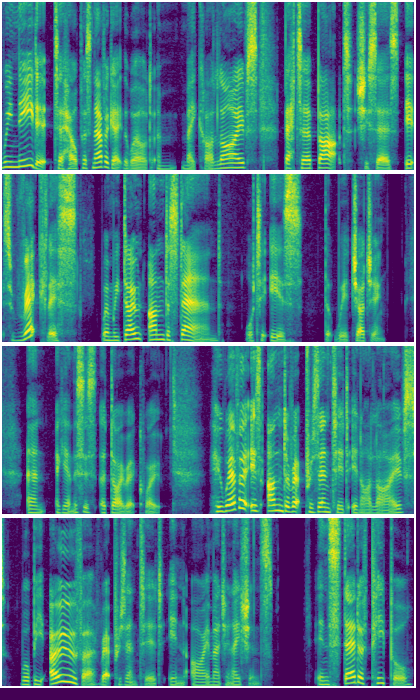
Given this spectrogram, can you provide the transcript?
We need it to help us navigate the world and make our lives better. But, she says, it's reckless when we don't understand what it is that we're judging. And again, this is a direct quote. Whoever is underrepresented in our lives will be overrepresented in our imaginations. Instead of people,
